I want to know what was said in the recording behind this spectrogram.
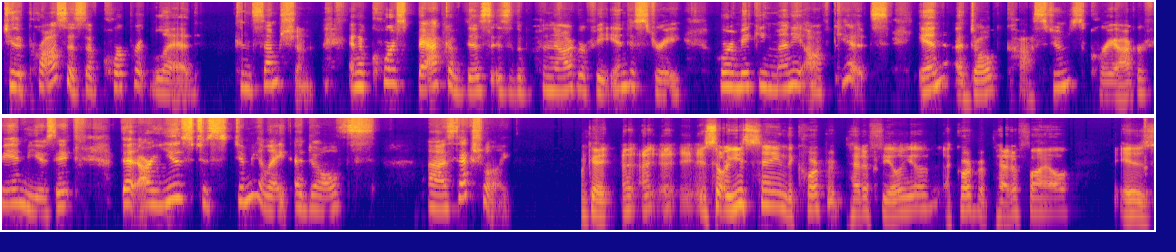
to the process of corporate led consumption. And of course, back of this is the pornography industry who are making money off kids in adult costumes, choreography, and music that are used to stimulate adults uh, sexually. Okay. uh, uh, uh, So are you saying the corporate pedophilia, a corporate pedophile is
